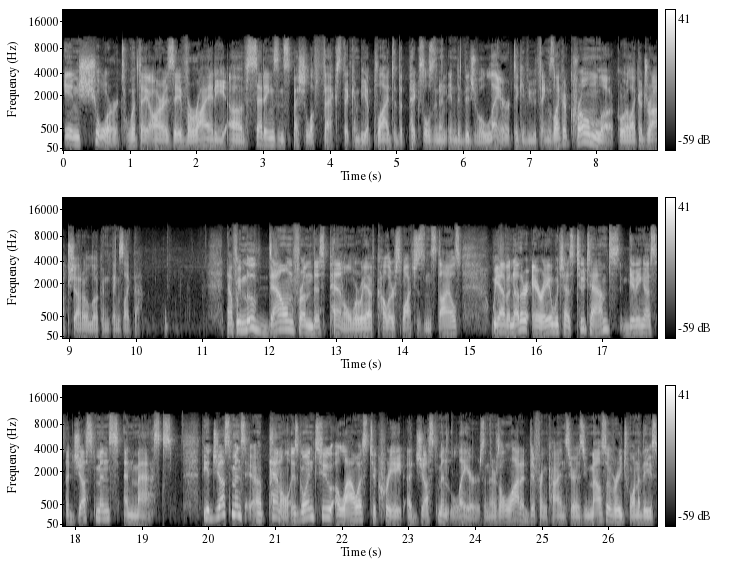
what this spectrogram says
In short, what they are is a variety of settings and special effects that can be applied to the pixels in an individual layer to give you things like a chrome look or like a drop shadow look and things like that. Now, if we move down from this panel where we have color swatches and styles, we have another area which has two tabs giving us adjustments and masks. The adjustments uh, panel is going to allow us to create adjustment layers, and there's a lot of different kinds here. As you mouse over each one of these,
